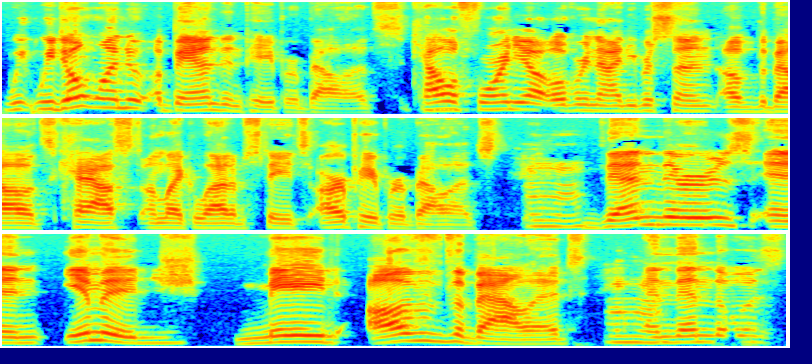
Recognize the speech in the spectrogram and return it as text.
we, we don't want to abandon paper ballots. Mm-hmm. California, over ninety percent of the ballots cast, unlike a lot of states, are paper ballots. Mm-hmm. Then there's an image made of the ballot mm-hmm. and then those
